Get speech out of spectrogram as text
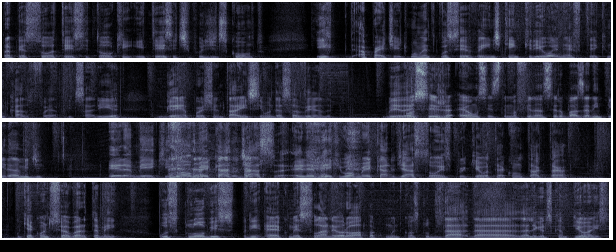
Para a pessoa ter esse token e ter esse tipo de desconto. E a partir do momento que você vende, quem criou a NFT, que no caso foi a pizzaria, ganha porcentagem em cima dessa venda. Beleza? Ou seja, é um sistema financeiro baseado em pirâmide. Ele é meio que igual ao mercado de ações. Ele é meio que igual ao mercado de ações, porque eu vou até contar que tá, o que aconteceu agora também. Os clubes, é, começou lá na Europa, muito com os clubes da, da, da, Liga dos Campeões.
